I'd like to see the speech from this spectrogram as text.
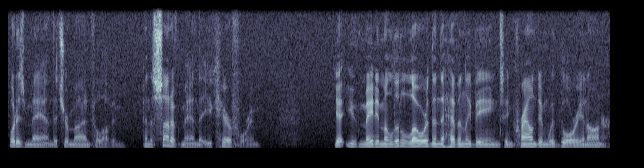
what is man that you're mindful of him, and the Son of Man that you care for him? Yet you've made him a little lower than the heavenly beings and crowned him with glory and honor.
